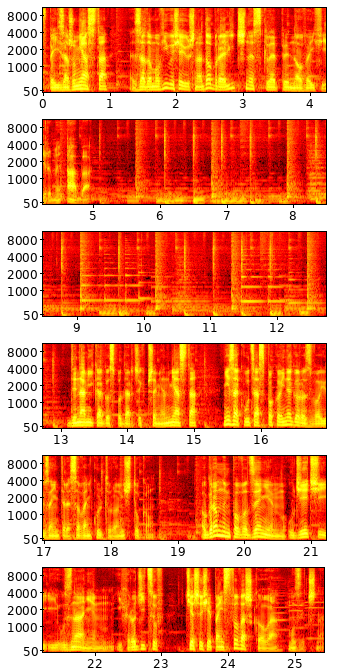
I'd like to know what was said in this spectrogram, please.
W pejzażu miasta zadomowiły się już na dobre liczne sklepy nowej firmy ABA. Dynamika gospodarczych przemian miasta nie zakłóca spokojnego rozwoju zainteresowań kulturą i sztuką. Ogromnym powodzeniem u dzieci i uznaniem ich rodziców cieszy się Państwowa Szkoła Muzyczna.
